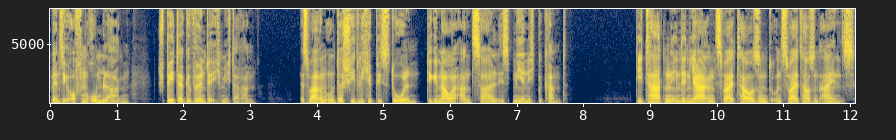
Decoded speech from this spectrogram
wenn sie offen rumlagen. Später gewöhnte ich mich daran. Es waren unterschiedliche Pistolen, die genaue Anzahl ist mir nicht bekannt. Die Taten in den Jahren 2000 und 2001.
